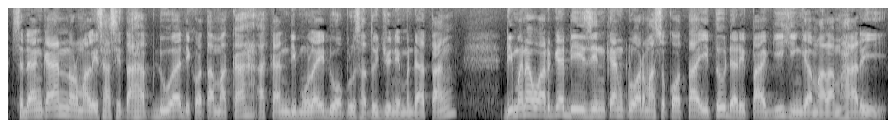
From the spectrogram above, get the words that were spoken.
Sedangkan normalisasi tahap 2 di kota Makkah akan dimulai 21 Juni mendatang, di mana warga diizinkan keluar masuk kota itu dari pagi hingga malam hari.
